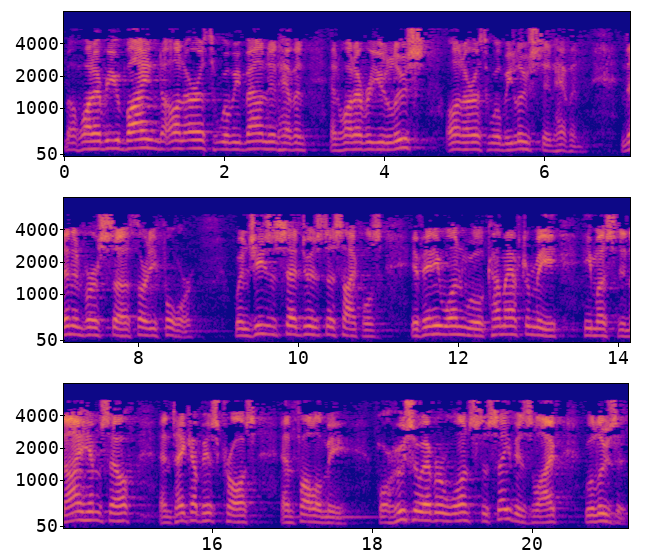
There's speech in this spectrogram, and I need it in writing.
But whatever you bind on earth will be bound in heaven, and whatever you loose on earth will be loosed in heaven. Then in verse uh, 34, when Jesus said to his disciples, If anyone will come after me, he must deny himself and take up his cross and follow me. For whosoever wants to save his life will lose it.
